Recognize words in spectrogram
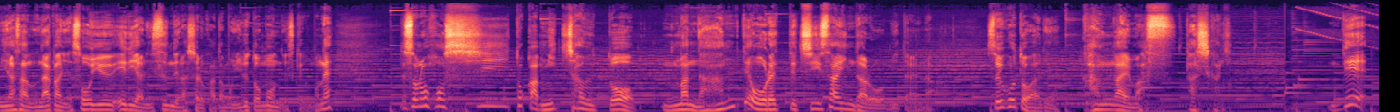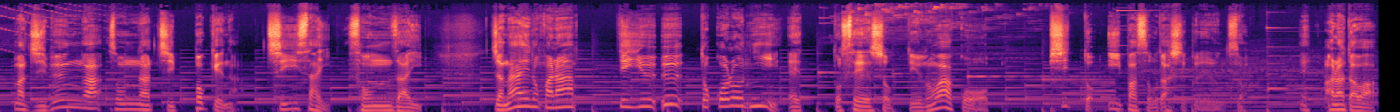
皆さんの中にはそういうエリアに住んでらっしゃる方もいると思うんですけどもねでその星とか見ちゃうとまあなんて俺って小さいんだろうみたいなそういうことはね考えます確かに。で、まあ、自分がそんなちっぽけな小さい存在じゃないのかなっていうところに、えっと、聖書っていうのはこうピシッといいパスを出してくれるんですよ。ね、あなたは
